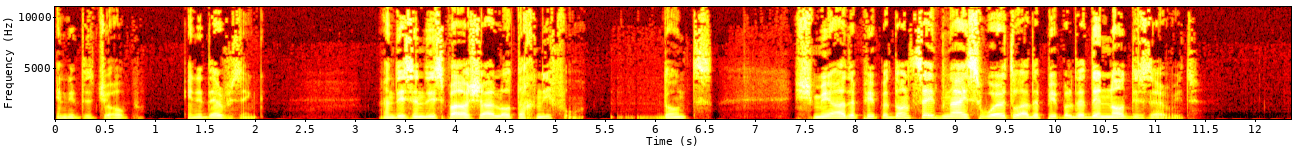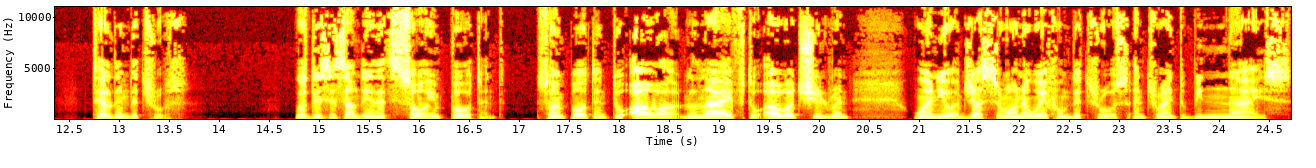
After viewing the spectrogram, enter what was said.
he need the job, he need everything. And this in this parasha, lo tachnifu. Don't smear other people. Don't say nice word to other people that they not deserve it. Tell them the truth. Because this is something that's so important, so important to our life, to our children, when you are just run away from the truth and trying to be nice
